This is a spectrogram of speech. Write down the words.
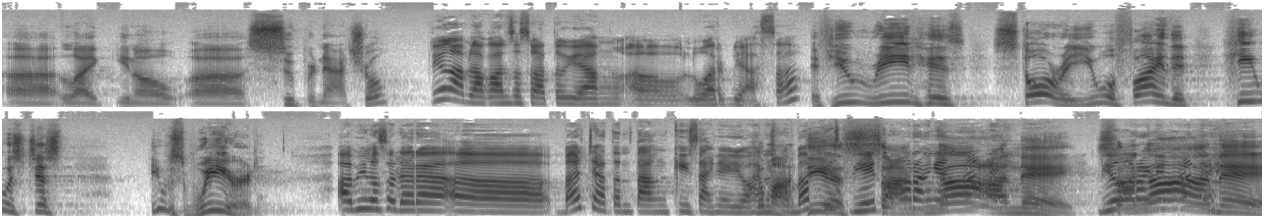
uh, like, you know, uh, supernatural. Dia nggak melakukan sesuatu yang eh, luar biasa. If you read his story, you will find that he was just, he was weird. Apabila saudara eh, baca tentang kisahnya Yohanes on, dia Pembaptis, dia itu orang yang aneh. aneh. Dia orang yang aneh. aneh.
